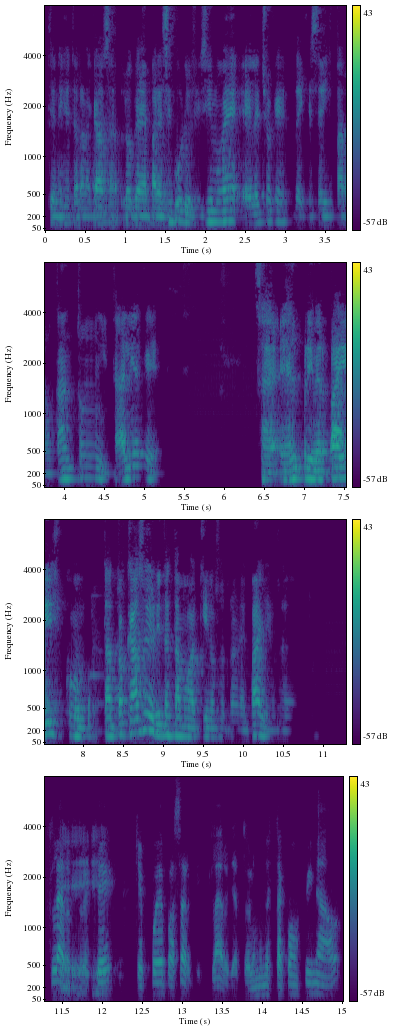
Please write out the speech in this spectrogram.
tienes que estar en la casa. Lo que me parece curiosísimo es el hecho que, de que se disparó tanto en Italia que, sea, es el primer país con tantos casos y ahorita estamos aquí nosotros en España, o sea, Claro, Eh, pero es que, ¿qué puede pasar? Que claro, ya todo el mundo está confinado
